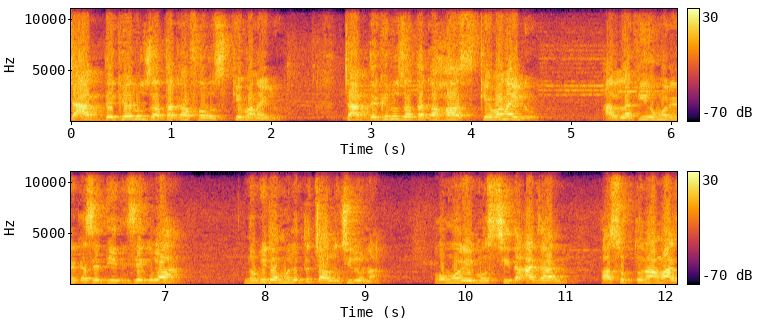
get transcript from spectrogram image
চাঁদ দেখে রোজা থাকা ফরজ, কে বানাইলো? চাঁদ দেখে রোজা থাকা হজ, কে বানাইলো? আল্লাহ কি ওমরের কাছে দিয়ে দিছে এগুলা? নবীর আমলে তো চালু ছিল না। ওমর এই মসজিদ, আজান পাঁচক্ত নামাজ,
